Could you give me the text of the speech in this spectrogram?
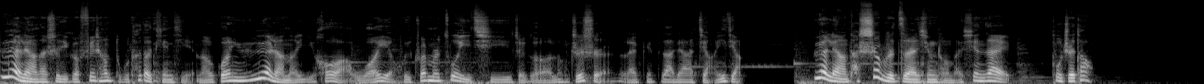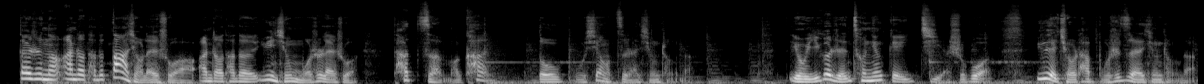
月亮它是一个非常独特的天体。那关于月亮呢，以后啊，我也会专门做一期这个冷知识来给大家讲一讲。月亮它是不是自然形成的？现在不知道。但是呢，按照它的大小来说啊，按照它的运行模式来说，它怎么看都不像自然形成的。有一个人曾经给解释过，月球它不是自然形成的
